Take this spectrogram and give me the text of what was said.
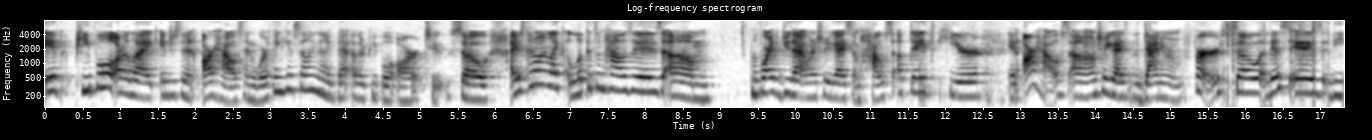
if people are like interested in our house and we're thinking of selling, then I bet other people are too. So I just kind of want to like look at some houses. Um, before I do that, I wanna show you guys some house updates here in our house. Um, I wanna show you guys the dining room first. So this is the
